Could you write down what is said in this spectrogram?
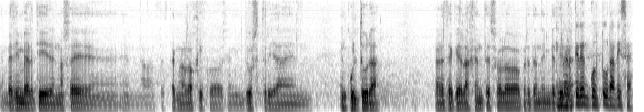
en vez de invertir en, no sé, en avances tecnológicos, en industria, en, en cultura. Parece que la gente solo pretende invertir. Invertir en cultura, dice.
